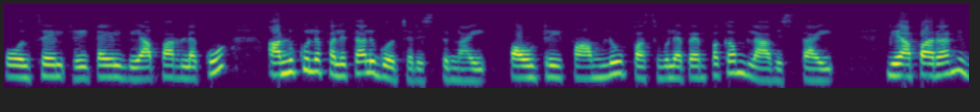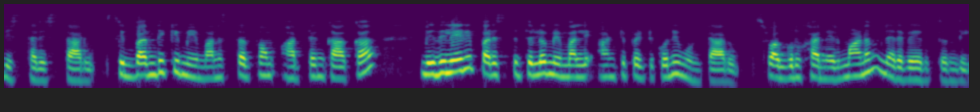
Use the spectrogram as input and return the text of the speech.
హోల్సేల్ రిటైల్ వ్యాపారులకు అనుకూల ఫలితాలు గోచరిస్తున్నాయి. పౌల్ట్రీ ఫామ్లు పశువుల పెంపకం లాభిస్తాయి. వ్యాపారాన్ని విస్తరిస్తారు. సిబ్బందికి మీ మనస్తత్వం అర్థం కాక విధిలేని పరిస్థితుల్లో మిమ్మల్ని అంటిపెట్టుకుని ఉంటారు. స్వగృహ నిర్మాణం నెరవేరుతుంది.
